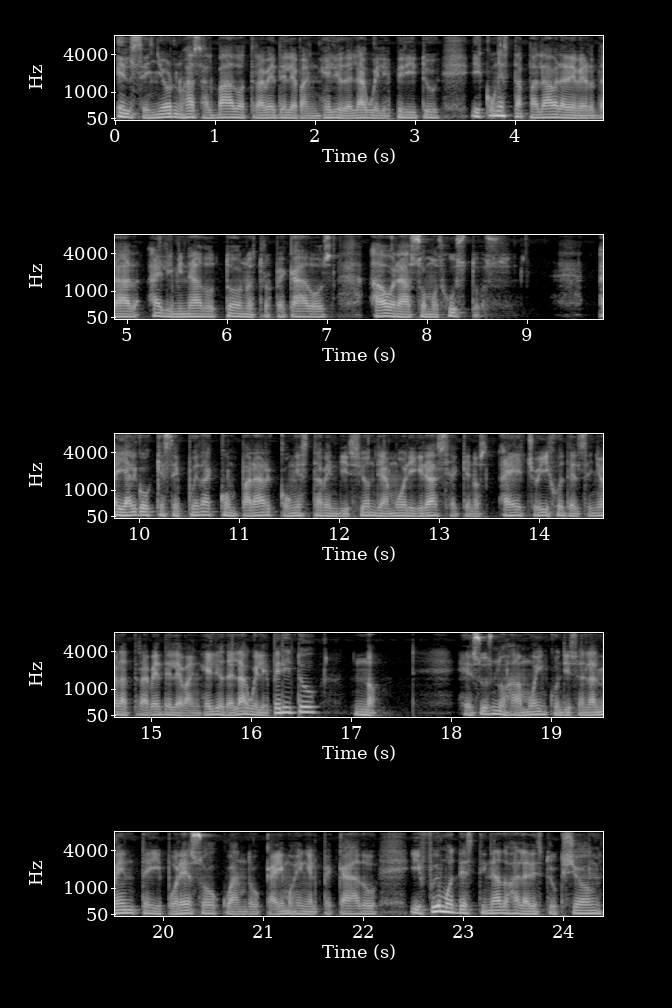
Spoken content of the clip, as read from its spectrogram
El Señor nos ha salvado a través del Evangelio del agua y el Espíritu, y con esta palabra de verdad ha eliminado todos nuestros pecados. Ahora somos justos. ¿Hay algo que se pueda comparar con esta bendición de amor y gracia que nos ha hecho hijos del Señor a través del Evangelio del agua y el Espíritu? No. Jesús nos amó incondicionalmente y por eso cuando caímos en el pecado y fuimos destinados a la destrucción,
